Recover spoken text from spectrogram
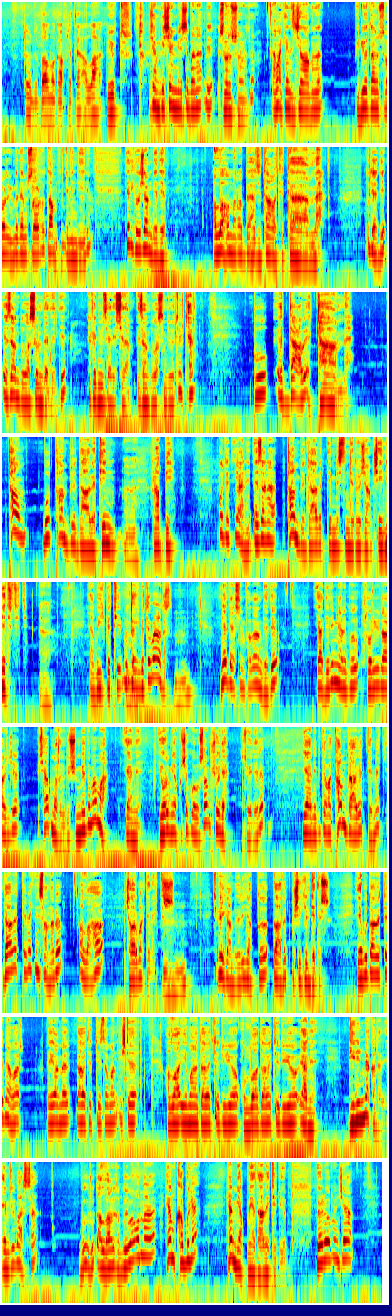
Durdu dalma gaflete Allah büyüktür. Hocam geçen birisi bana bir soru sordu. Ama kendisi cevabını biliyordan mı sordu bilmeden mi sordu tam emin değilim. Dedi ki hocam dedi Allahümme Rabbe hazi daveti tamme. Bu dedi ezan duasında dedi Efendimiz Aleyhisselam ezan duasını yürütürken bu davet tamme tam bu tam bir davetin evet. Rabbi bu dedi yani ezana tam bir davet denmesinin dedi hocam şey nedir dedi. Evet. Yani bu hikmeti, hikmeti vardır. Hı hı. Ne dersin falan dedi. Ya dedim yani bu soruyu daha önce şey yapmadım, düşünmedim ama yani yorum yapacak olursam şöyle söylerim. Yani bir defa tam davet demek, davet demek insanları Allah'a çağırmak demektir. Hı hı. İşte peygamberlerin yaptığı davet bu şekildedir. E bu davette ne var? Peygamber davet ettiği zaman işte Allah'a imana davet ediyor, kulluğa davet ediyor. Yani dinin ne kadar emri varsa Allah'ın buyruğu. Onları hem kabule hem yapmaya davet ediyor. Böyle olunca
